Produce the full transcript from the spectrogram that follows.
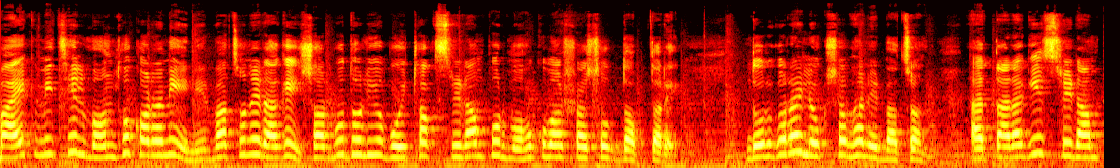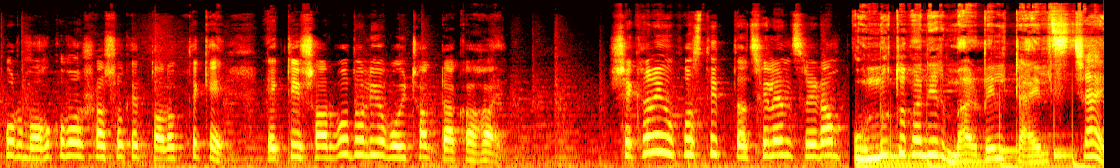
বাইক মিছিল বন্ধ করা নিয়ে নির্বাচনের আগে সর্বদলীয় বৈঠক শ্রীরামপুর মহকুমা শাসক দপ্তরে। দোরগড়ায় লোকসভা নির্বাচন, আর তার আগে শ্রীরামপুর মহকুমা শাসকের তরফ থেকে একটি সর্বদলীয় বৈঠক ডাকা হয়। সেখানে উপস্থিত ছিলেন শ্রীরাম। উন্নত মানের মার্বেল টাইলস চাই।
